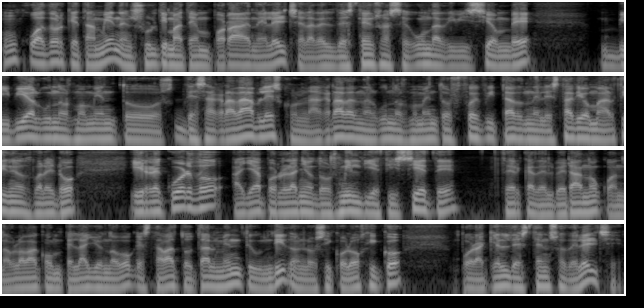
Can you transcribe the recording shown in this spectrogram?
un jugador que también en su última temporada en el Elche, la del descenso a Segunda División B, vivió algunos momentos desagradables, con la grada en algunos momentos fue evitado en el Estadio Martínez Valero y recuerdo allá por el año 2017 cerca del verano, cuando hablaba con Pelayo Novo, que estaba totalmente hundido en lo psicológico por aquel descenso del Elche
